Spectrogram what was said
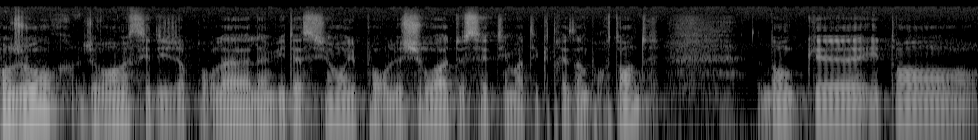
Bonjour, je vous remercie déjà pour l'invitation et pour le choix de cette thématique très importante. Donc, étant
